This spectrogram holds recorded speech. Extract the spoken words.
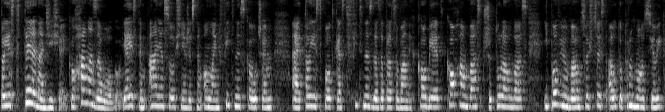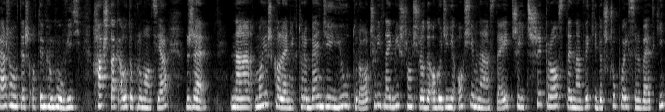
To jest tyle na dzisiaj. Kochana załogo, ja jestem Ania Sośnierz, jestem online fitness coachem. E, to jest podcast Fitness dla zapracowanych kobiet. Kocham Was, przytulam Was i powiem Wam coś, co jest autopromocją i każą też o tym mówić. Hashtag autopromocja, że na moje szkolenie, które będzie jutro, czyli w najbliższą środę o godzinie 18, czyli trzy proste nawyki do szczupłej sylwetki,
